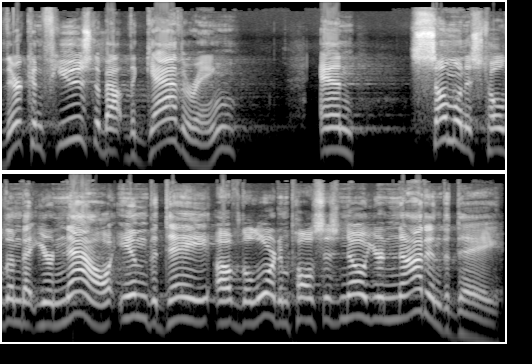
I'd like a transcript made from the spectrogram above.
They're confused about the gathering, and someone has told them that you're now in the day of the Lord. And Paul says, No, you're not in the day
